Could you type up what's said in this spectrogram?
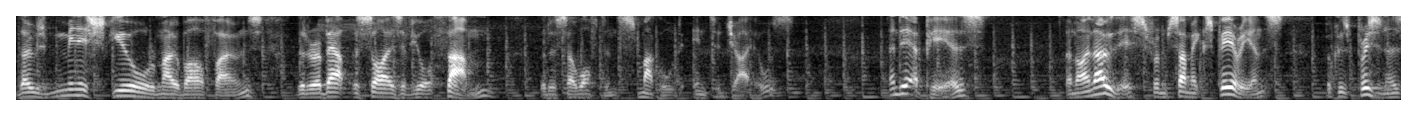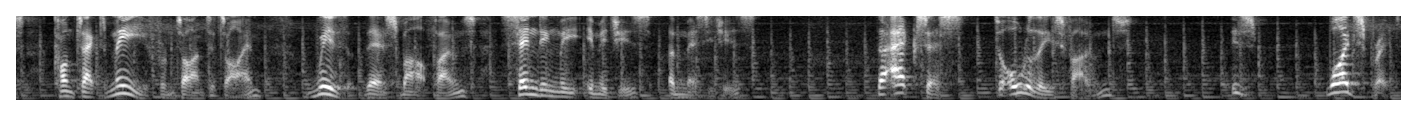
those minuscule mobile phones that are about the size of your thumb that are so often smuggled into jails. And it appears, and I know this from some experience because prisoners contact me from time to time with their smartphones, sending me images and messages. The access to all of these phones is widespread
